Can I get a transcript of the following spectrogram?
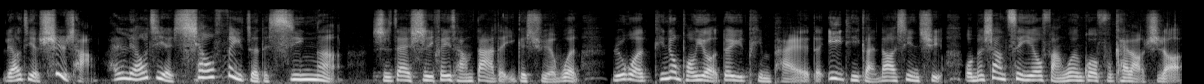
了解市场，还了解消费者的心啊。实在是非常大的一个学问。如果听众朋友对于品牌的议题感到兴趣，我们上次也有访问过福凯老师哦，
